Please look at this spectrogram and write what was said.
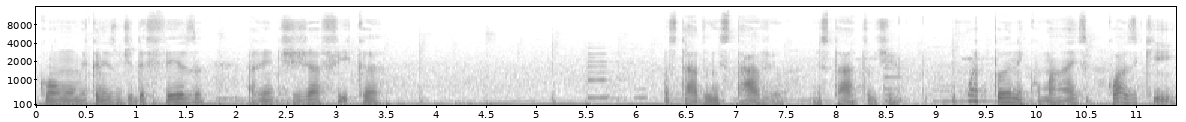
como um mecanismo de defesa, a gente já fica um estado instável, um estado de não é pânico, mas quase que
